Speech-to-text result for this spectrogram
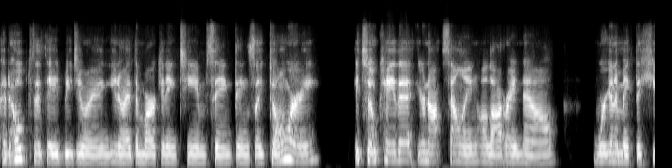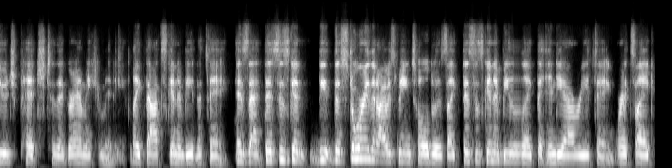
had hoped that they'd be doing you know i had the marketing team saying things like don't worry. It's okay that you're not selling a lot right now. We're going to make the huge pitch to the grammy committee. Like that's going to be the thing is that this is good the, the story that i was being told was like this is going to be like the India.Arie thing where it's like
